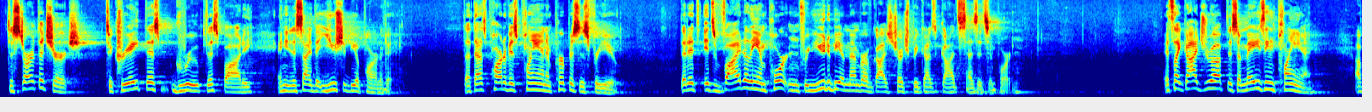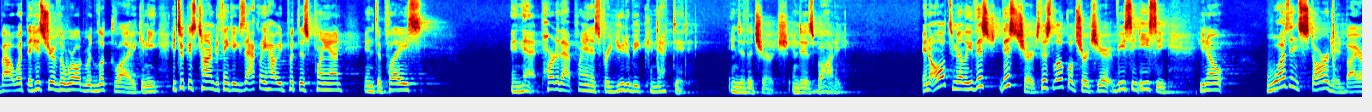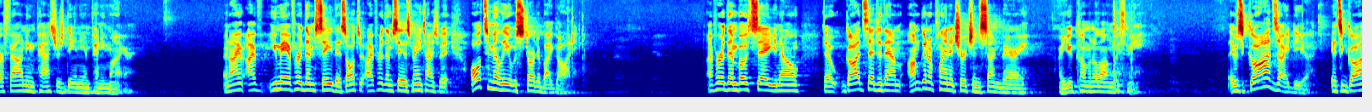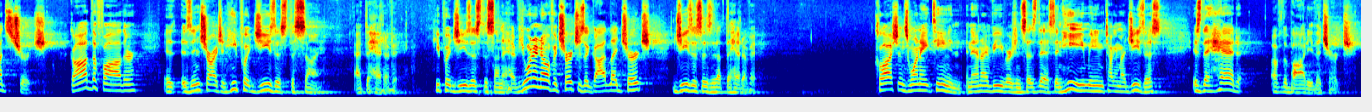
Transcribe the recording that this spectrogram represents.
to start the church, to create this group, this body, and He decided that you should be a part of it. That that's part of His plan and purposes for you. That it's, it's vitally important for you to be a member of God's church because God says it's important. It's like God drew up this amazing plan about what the history of the world would look like. And he, he took his time to think exactly how he'd put this plan into place. And that part of that plan is for you to be connected into the church, into his body. And ultimately, this, this church, this local church here at VCDC, you know, wasn't started by our founding pastors, Danny and Penny Meyer. And I, have you may have heard them say this. I've heard them say this many times, but ultimately it was started by God. I've heard them both say, you know, that God said to them, I'm going to plant a church in Sunbury. Are you coming along with me? It was God's idea. It's God's church. God the Father is in charge, and He put Jesus the Son at the head of it. He put Jesus the Son ahead. If you want to know if a church is a God led church, Jesus is at the head of it. Colossians 1:18, an NIV version says this, and he, meaning talking about Jesus, is the head of the body, the church.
